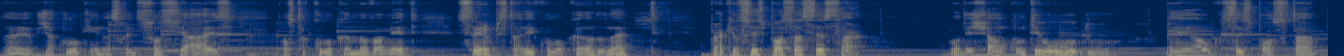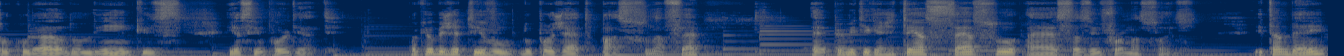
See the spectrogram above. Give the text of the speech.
Né? Já coloquei nas redes sociais, posso estar colocando novamente, sempre estarei colocando, né? Para que vocês possam acessar. Vou deixar um conteúdo, né? algo que vocês possam estar procurando, links e assim por diante. Porque o objetivo do projeto Passos na Fé é permitir que a gente tenha acesso a essas informações e também,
